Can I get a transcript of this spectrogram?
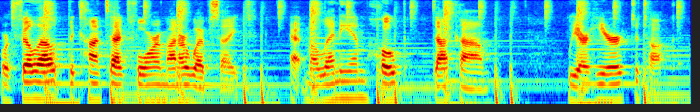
or fill out the contact form on our website at millenniumhope.com. We are here to talk.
